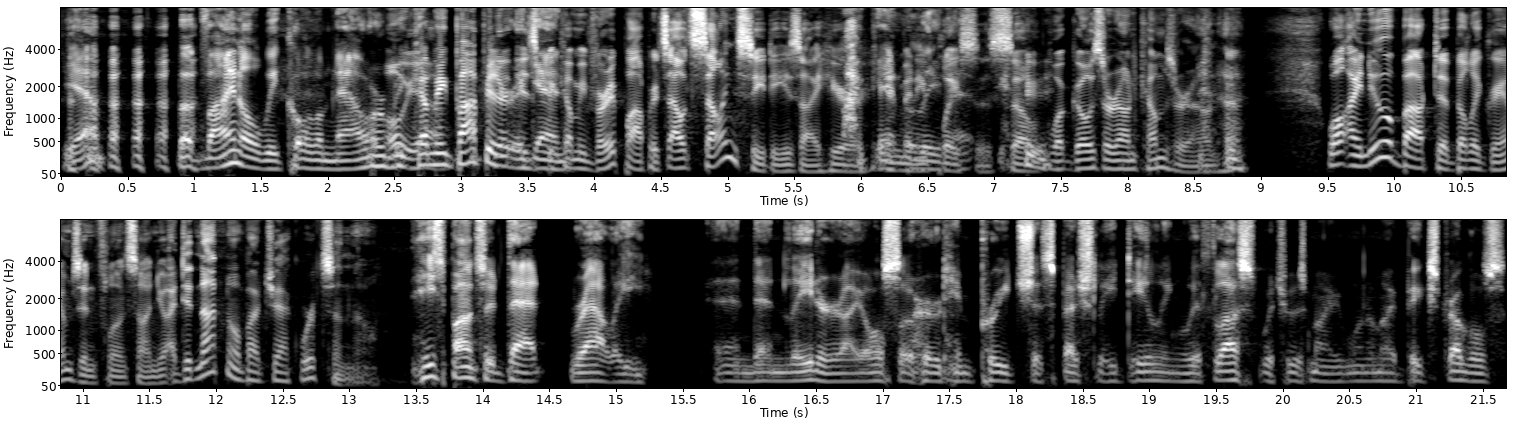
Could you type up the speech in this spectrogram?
Yeah. but vinyl, we call them now, are becoming popular It's again. becoming very popular. It's outselling CDs, I hear, can't in many places. So what goes around comes around, huh? Well, I knew about uh, Billy Graham's influence on you. I did not know about Jack Wyrtzen, though. he sponsored that rally And then later, I also heard him preach, especially dealing with lust, which was my one of my big struggles.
